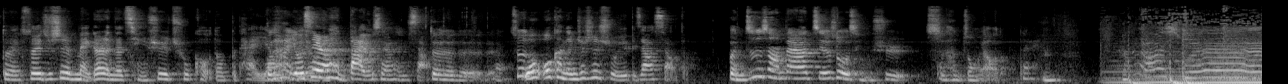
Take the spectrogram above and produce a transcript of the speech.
对，所以就是每个人的情绪出口都不太一样，有些人很大，有些人很小。对对对对对，就我我可能就是属于比较小的。本质上大家接受情绪是很重要的。对，I swear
